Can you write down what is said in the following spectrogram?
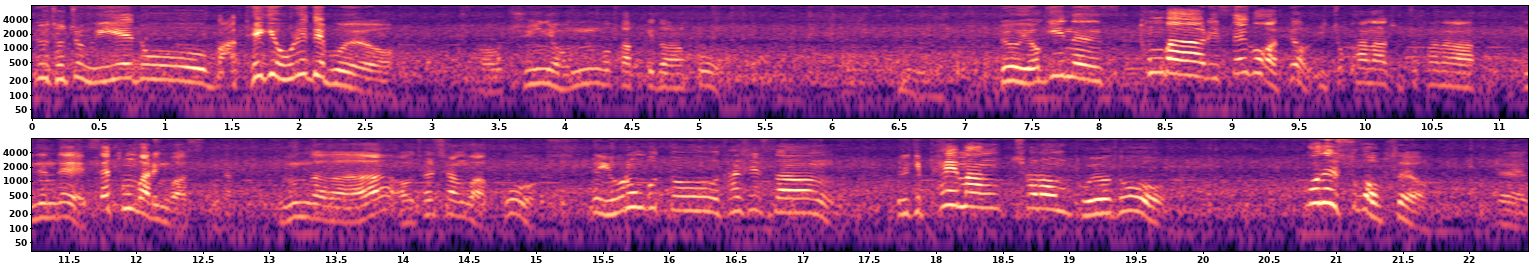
그리고 저쪽 위에도 막 되게 오래돼 보여요. 어, 주인이 없는 것 같기도 하고 그리고 여기는 통발이 새 것 같아요. 이쪽 하나, 저쪽 하나 있는데 새 통발인 것 같습니다. 누군가가 어, 설치한 것 같고, 근데 이런 것도 사실상 이렇게 폐망처럼 보여도 꺼낼 수가 없어요. 네,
